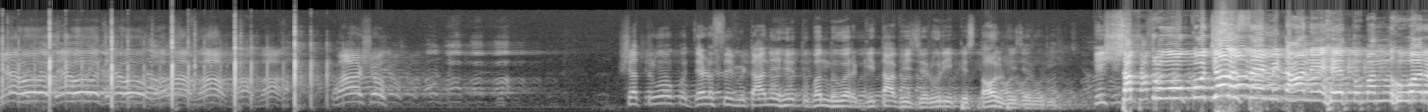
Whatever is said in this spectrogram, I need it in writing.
जय हो जय हो जय हो वाह वाह वाह वाह अशोक शत्रुओं को जड़ से मिटाने हेतु बंधुवर गीता भी ज़रूरी, पिस्तौल भी ज़रूरी। कि शत्रुओं को जड़ से मिटाने हेतु बंधुवर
